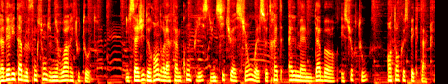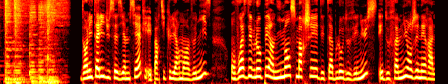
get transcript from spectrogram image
La véritable fonction du miroir est tout autre. Il s'agit de rendre la femme complice d'une situation où elle se traite elle-même d'abord et surtout en tant que spectacle. Dans l'Italie du XVIe siècle, et particulièrement à Venise, on voit se développer un immense marché des tableaux de Vénus et de femmes nues en général.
